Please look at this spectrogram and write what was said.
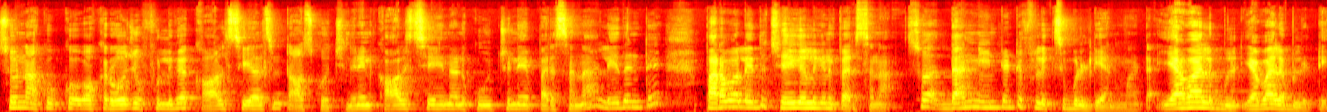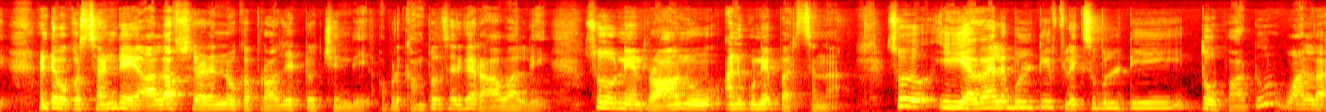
సో నాకు ఒక- రోజు ఫుల్గా కాల్స్ చేయాల్సిన టాస్క్ వచ్చింది. నేను కాల్స్ చేయనని కూర్చునే పర్సనా లేదంటే పర్వాలేదు చేయగలిగిన పర్సనా? సో దాన్ని ఏంటంటే ఫ్లెక్సిబిలిటీ అనమాట అవైలబిలిటీ. అవైలబిలిటీ అంటే ఒక సండే ఆల్ ఆఫ్ సడన్ ఒక ప్రాజెక్ట్ వచ్చింది. అప్పుడు కంపల్సరీగా రావాలి. సో నేను రాను అనుకునే పర్సన్ సో ఈ అవైలబిలిటీ ఫ్లెక్సిబిలిటీతో పాటు వాళ్ళ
